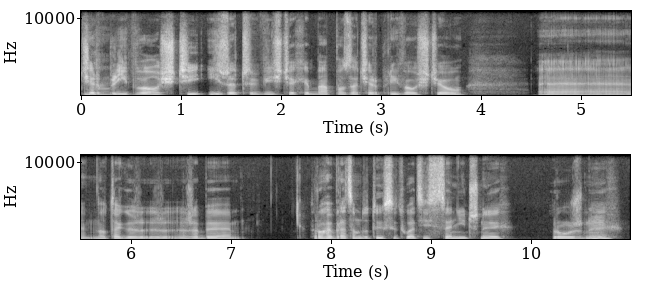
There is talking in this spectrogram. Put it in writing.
Cierpliwości i rzeczywiście chyba poza cierpliwością, e, no tego, że- żeby. Trochę wracam do tych sytuacji scenicznych, różnych. E,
